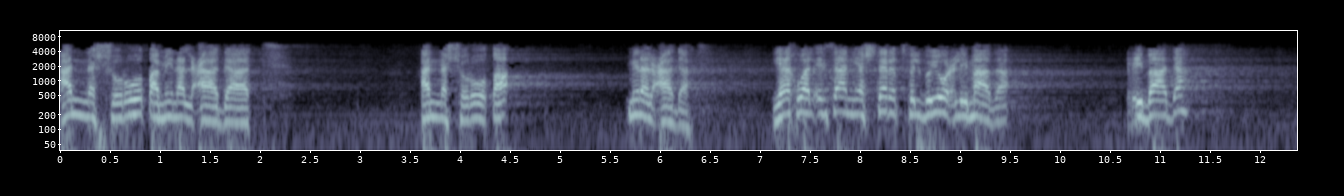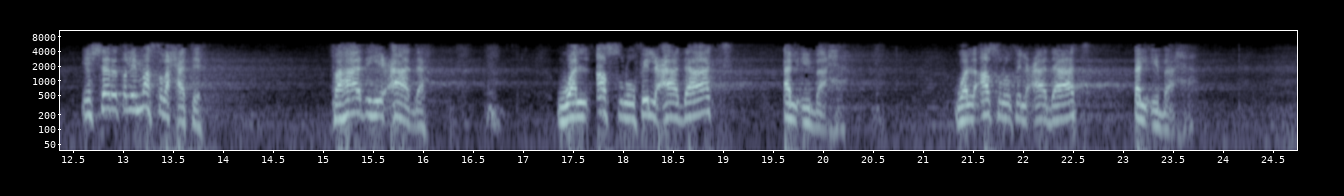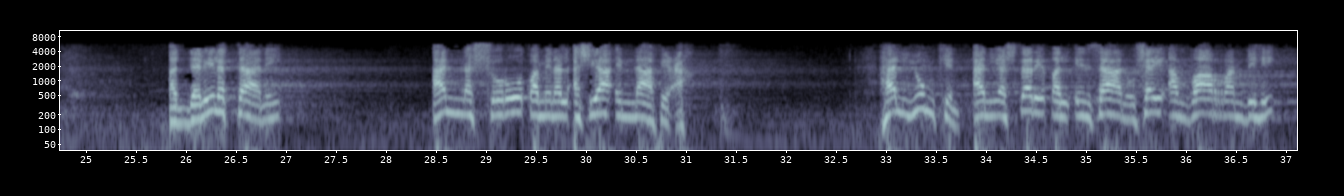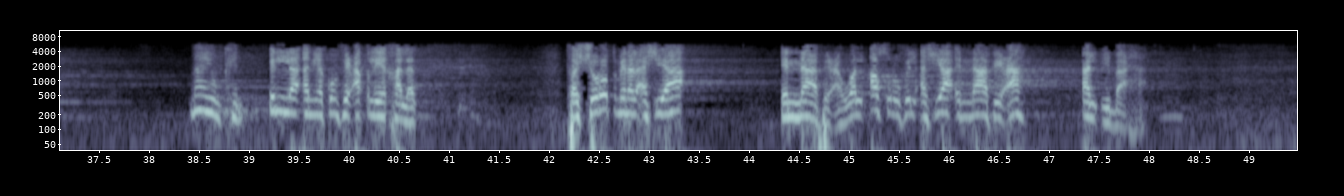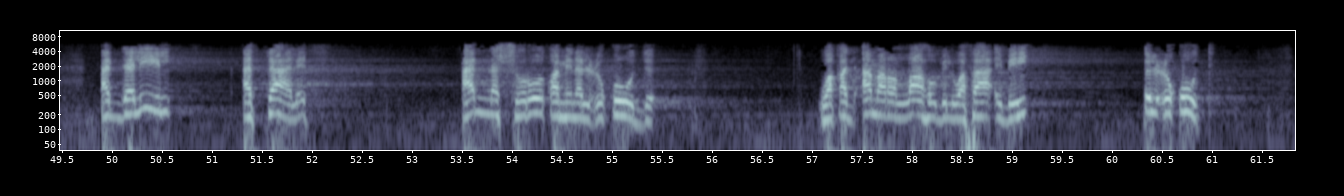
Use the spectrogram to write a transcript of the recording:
أن الشروط من العادات. أن الشروط من العادات. يا إخوة الإنسان يشترط في البيوع لماذا؟ عبادة. يشترط لمصلحته. فهذه عادة. والأصل في العادات الإباحة. والأصل في العادات الإباحة. الدليل الثاني أن الشروط من الأشياء النافعة. هل يمكن أن يشترط الإنسان شيئا ضارا به؟ ما يمكن إلا أن يكون في عقله خلل. فالشروط من الأشياء النافعة والأصل في الأشياء النافعة الإباحة. الدليل الثالث أن الشروط من العقود وقد أمر الله بالوفاء بالعقود.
